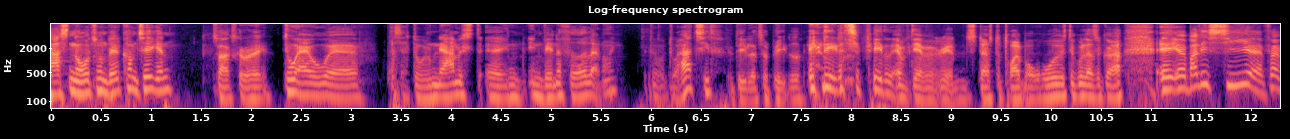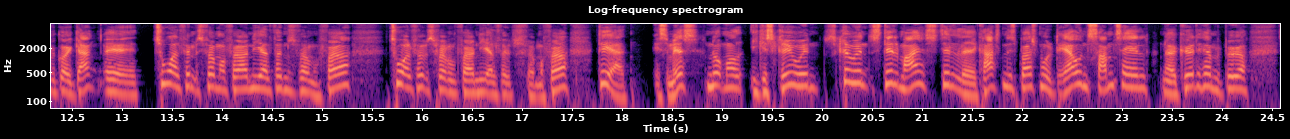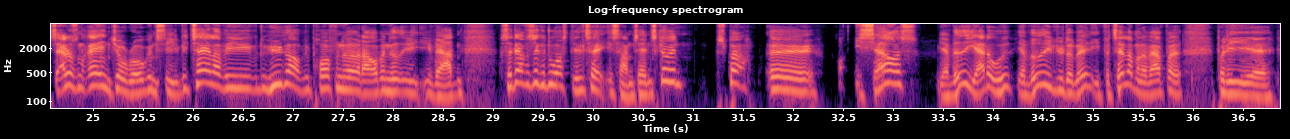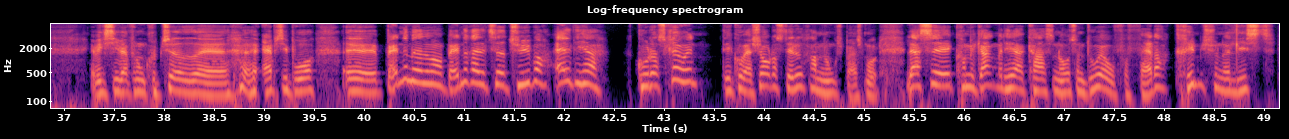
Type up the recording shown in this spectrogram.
Carsten Norton, velkommen til igen. Tak skal du have. Du er jo, øh, altså, du er jo nærmest øh, en, en ven af fædrelandet, ikke? Du, du har tit del af tapetet. en del af tapetet. Jamen, det er den største drøm overhovedet, hvis det kunne lade sig gøre. Øh, jeg vil bare lige sige, øh, før vi går i gang, øh, 92 45 99 45, 92 45 99 45, det er sms-nummeret. I kan skrive ind. Skriv ind, stil mig, stil øh, Carsten et spørgsmål. Det er jo en samtale, når jeg kører det her med bøger. Så er det sådan ren Joe Rogan-stil. Vi taler, vi hygger, og vi prøver at finde ud af, hvad der er op og ned i, i verden. Så derfor så kan du også deltage i samtalen. Skriv ind, spørg. Øh, og især også, jeg ved, I er derude. Jeg ved, I lytter med. I fortæller mig i hvert fald på de, øh, jeg vil ikke sige, hvad for nogle krypterede øh, apps, I bruger. Øh, bandemedlemmer, banderelaterede typer, alle de her gutter, skriv ind. Det kunne være sjovt at stille ham nogle spørgsmål. Lad os øh, komme i gang med det her, Carsten Norton. Du er jo forfatter, krimjournalist,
